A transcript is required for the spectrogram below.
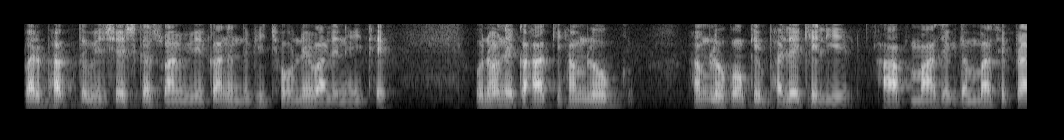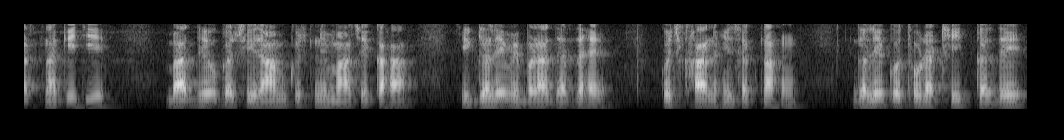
पर भक्त विशेषकर स्वामी विवेकानंद भी छोड़ने वाले नहीं थे। उन्होंने कहा कि हम लोग, हम लोगों के भले के लिए आप माँ जगदम्बा से प्रार्थना कीजिए। बाध्य होकर श्री रामकृष्ण ने माँ से कहा कि गले में बड़ा दर्द है, कुछ खा नहीं सकता हूँ। गले को थोड़ा ठीक कर दे,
